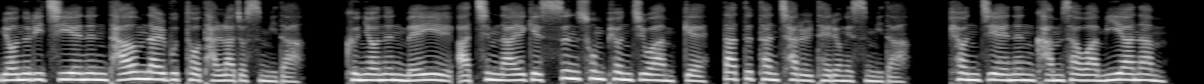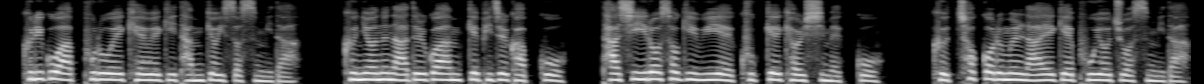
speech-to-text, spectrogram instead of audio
며느리 지혜는 다음 날부터 달라졌습니다. 그녀는 매일 아침 나에게 쓴 손편지와 함께 따뜻한 차를 대령했습니다. 편지에는 감사와 미안함, 그리고 앞으로의 계획이 담겨 있었습니다. 그녀는 아들과 함께 빚을 갚고 다시 일어서기 위해 굳게 결심했고 그 첫걸음을 나에게 보여주었습니다.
